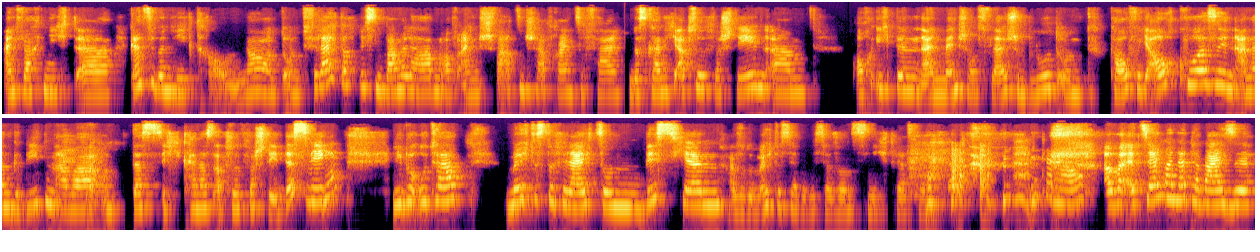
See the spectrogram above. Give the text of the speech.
einfach nicht äh, ganz über den Weg trauen ne? und, und vielleicht auch ein bisschen Bammel haben, auf einen schwarzen Schaf reinzufallen. Und das kann ich absolut verstehen. Ähm, auch ich bin ein Mensch aus Fleisch und Blut und kaufe ja auch Kurse in anderen Gebieten, aber und das, ich kann das absolut verstehen. Deswegen, liebe Uta, möchtest du vielleicht so ein bisschen, also du möchtest ja, du bist ja sonst nicht, wärst genau. Aber erzähl mal netterweise,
